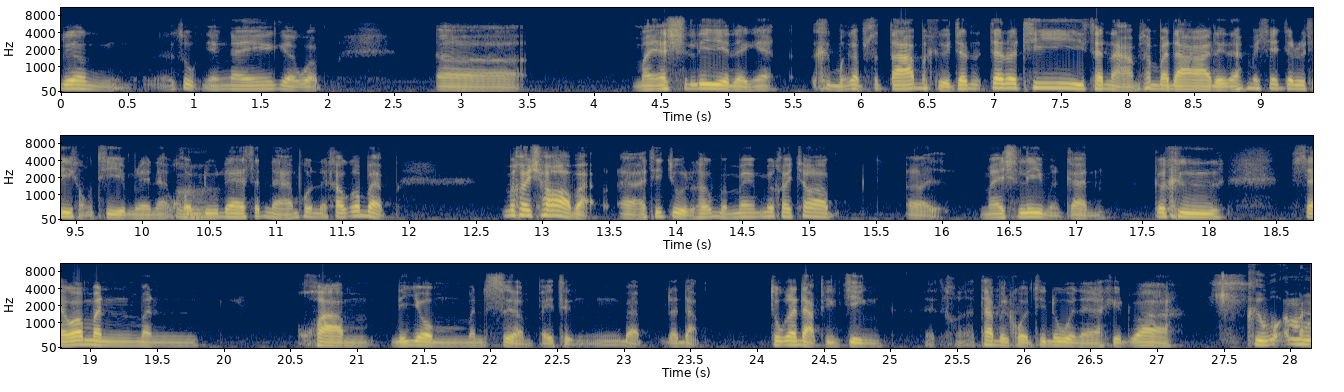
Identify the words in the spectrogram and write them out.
เรื่องสุขยังไงเกี่ยวกับเอ่อไมแอชลีอะไรเงี้ยคือเหมือนกับสตาฟมันคือเจ้าเจ้าหน้าที่สนามธรรมดาเลยนะ ไม่ใช่เจ้าหน้าที่ของทีมเลยนะ คนดูแลสนามคนเขาก็แบบ ไม่ค่อยชอบอะอ่าที่จูดเขาแบบไม่ไม่ค่อยชอบ เอ่อไมแอชลีเหมือนกัน ก็คือแสดงว่ามันมันความนิยมมันเสื่อมไปถึงแบบระดับทุกระดับจริง ๆ ถ้าเป็นคนที่นู่นนะคิดว่า คือว่ามัน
